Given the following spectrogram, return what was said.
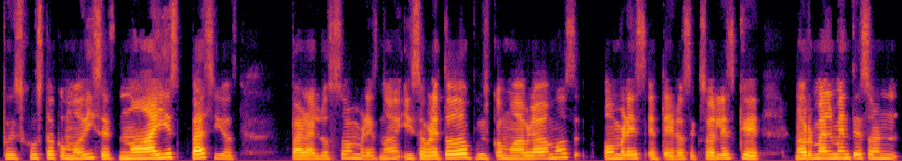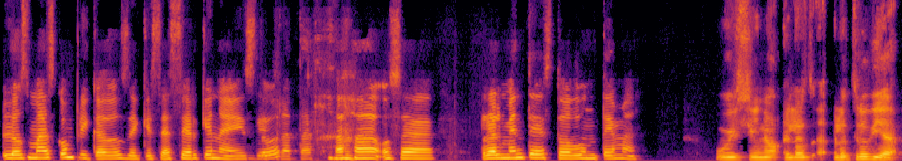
pues justo como dices, no hay espacios para los hombres, ¿no? Y sobre todo, pues como hablábamos, hombres heterosexuales que normalmente son los más complicados de que se acerquen a esto. De tratar. Ajá, o sea, realmente es todo un tema. Uy, sí, no, el, otro día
